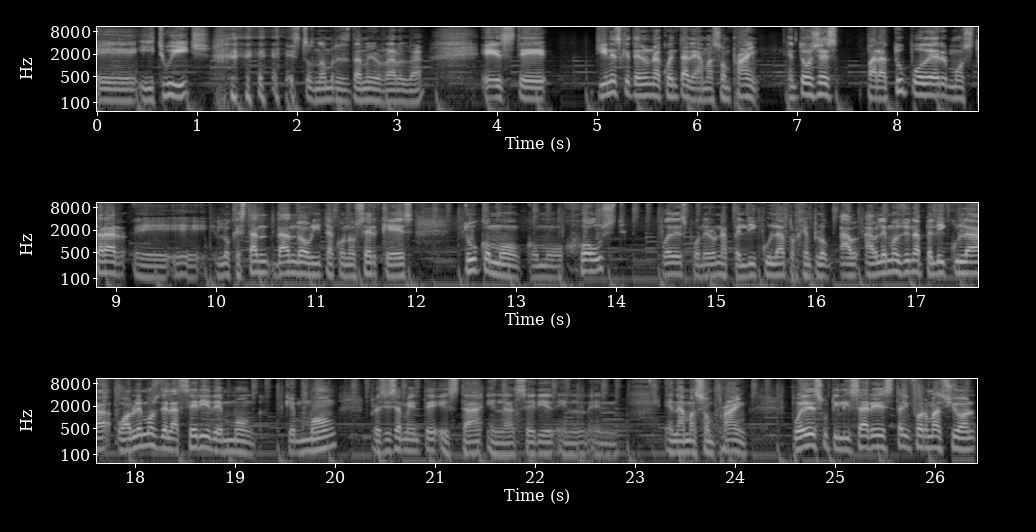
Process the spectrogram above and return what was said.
eh, y Twitch, estos nombres están medio raros, ¿verdad? Este, tienes que tener una cuenta de Amazon Prime. Entonces, para tú poder mostrar eh, eh, lo que están dando ahorita a conocer, que es tú como, como host, puedes poner una película, por ejemplo, hablemos de una película o hablemos de la serie de Monk, que Monk precisamente está en la serie en, en Amazon Prime. Puedes utilizar esta información,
